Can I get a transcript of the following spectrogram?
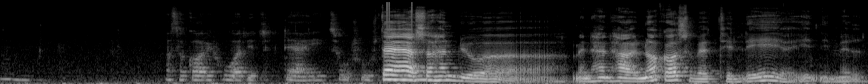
Mm. Og så går det hurtigt der i 2000. Der er så han bliver, øh, men han har nok også været til læge ind imellem.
